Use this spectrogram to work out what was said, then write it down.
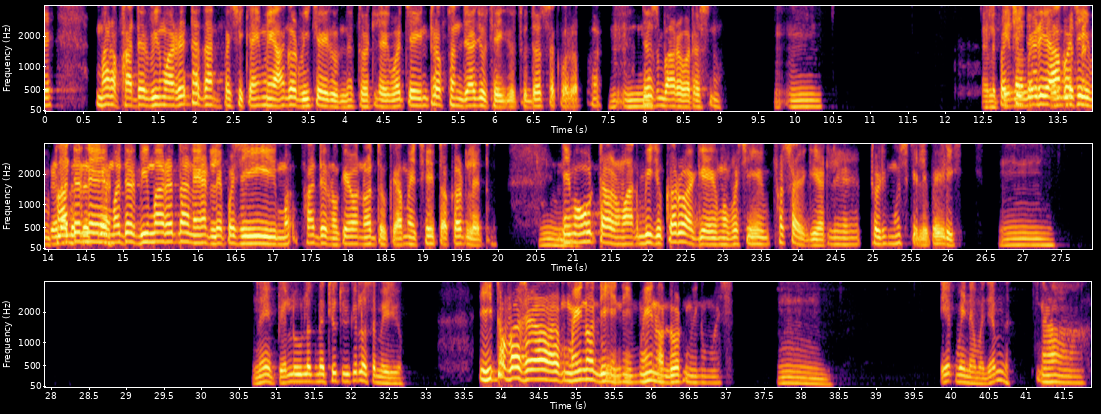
મારા ફાધર બીમાર રહેતા હતા ને પછી કઈ મેં આગળ વિચાર્યું જ નતું એટલે વચ્ચે ઇન્ટરપ્શન જાજુ થઈ ગયું હતું દસક વર્ષ દસ બાર વર્ષનું હમ. પછી ફરી આ પછી ફાધર ને મધર બીમાર હતા ને એટલે પછી ફાધરનું કહેવાનું હતું કે અમે છે તો કરી લેતું હમ. એમાં ઉતાવળમાં બીજું કરવા ગયા એમાં પછી ફસાઈ ગયા એટલે થોડી મુશ્કેલી પડી. નહીં પેલું લગ્ન થયું તું કેટલો સમય રહ્યો? ઈ તો બસ મહિનો દી નહીં મહિનો દોઢ મહિનોમાં જ. હમ. એક મહિનામાં જ એમ ને? હા.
